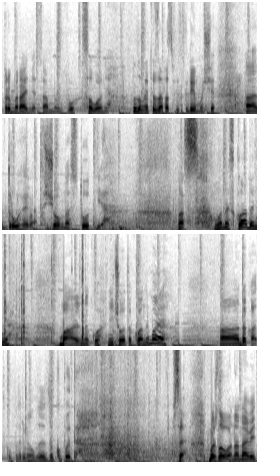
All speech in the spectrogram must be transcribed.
прибирання саме в салоні. Ну, давайте зараз відкриємо ще другий ряд. Що в нас тут є? У нас вони складені. Багажнику нічого такого немає. Докатку потрібно буде закупити. Все. Можливо, вона навіть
